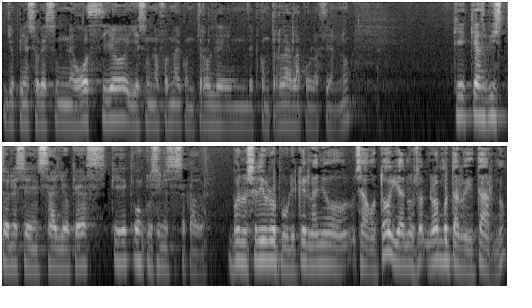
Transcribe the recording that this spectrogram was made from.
yo pienso que es un negocio y es una forma de control de, controlar a la población, ¿no? ¿Qué, has visto en ese ensayo? ¿Qué, has, ¿Qué conclusiones has sacado? Bueno, ese libro lo publiqué en el año, se agotó ya no, no lo han vuelto a reeditar, ¿no?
